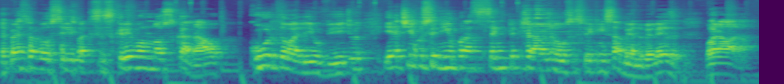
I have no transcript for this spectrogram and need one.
eu peço para vocês para que se inscrevam no nosso canal, curtam ali o vídeo e ativem o sininho para sempre que tirar de novo vocês fiquem sabendo, beleza? Bora lá!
